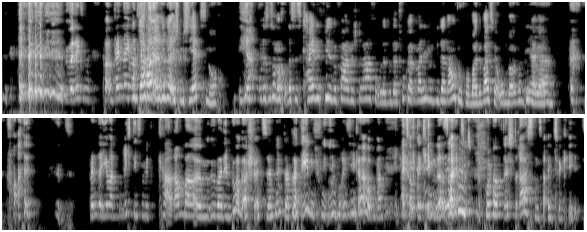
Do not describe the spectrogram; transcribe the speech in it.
Überlegst du, wenn da jemand Und daran voll... erinnere ich mich jetzt noch. Ja, Und das ist auch noch, das ist keine viel befahrene Straße oder so. Da tuckert mal hin und wieder ein Auto vorbei. Du weißt ja oben bei unserem Kindergarten. vor allem, wenn da jemand richtig mit Karamba ähm, über den Bürgersteig semmelt, da bleibt eh nicht viel übrig, egal ob man jetzt auf der Kinderseite oder auf der Straßenseite geht.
